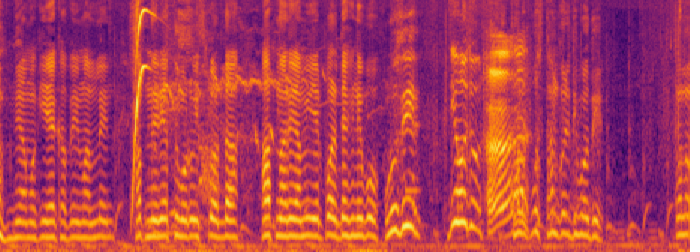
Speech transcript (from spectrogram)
আপনি আমাকে একা ভাই মারলেন আপনার এত বড় স্পর্ধা আপনারে আমি এরপরে দেখে নেব। হুজির! জি হুজুর। চলো প্রস্থান করে দিব ওদের। চলো।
